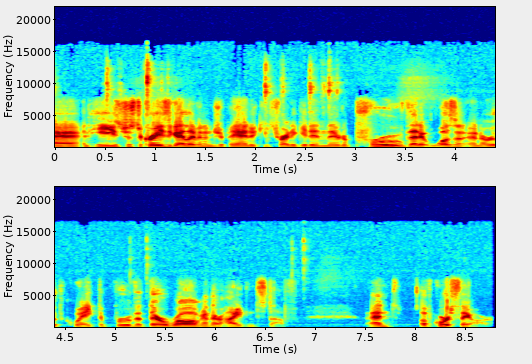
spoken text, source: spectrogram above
And he's just a crazy guy living in Japan who keeps trying to get in there to prove that it wasn't an earthquake, to prove that they're wrong and they're hiding stuff. And of course they are,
